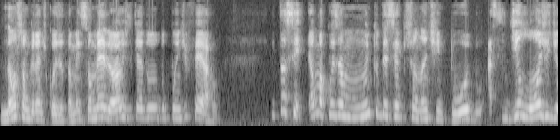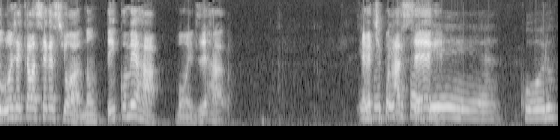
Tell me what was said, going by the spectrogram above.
não são grande coisa também, são melhores do que a do, do Punho de Ferro. Então, assim, é uma coisa muito decepcionante em tudo. Assim, de longe, de longe, aquela série assim, ó, não tem como errar. Bom, eles erraram. Era tipo, a série. coro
